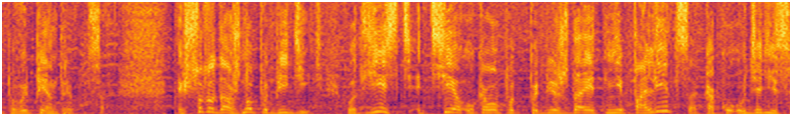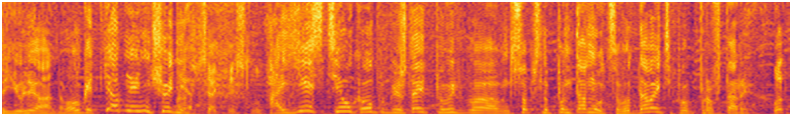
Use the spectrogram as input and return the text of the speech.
повыпендриваться. И что-то должно победить. Вот есть те, у кого по- побеждает не палиться, как у, у Дениса Юлианова. Он говорит, я, у меня ничего нет. всякий случай. А есть те, у кого побеждает, э, собственно, понтануться. Вот давайте про вторых. Вот,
